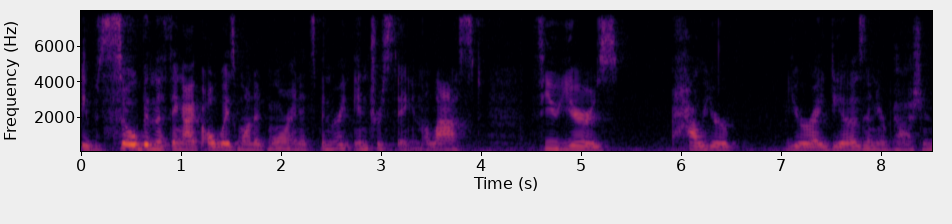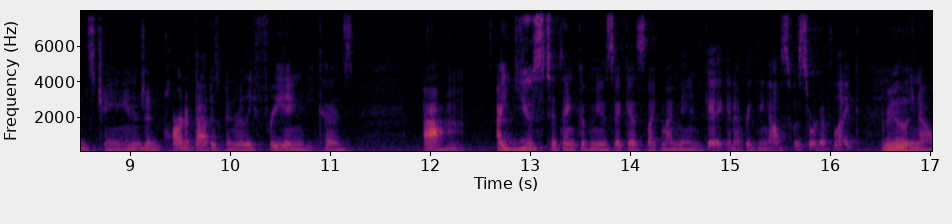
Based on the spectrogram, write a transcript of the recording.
it's so been the thing I've always wanted more, and it's been very interesting in the last few years how your your ideas and your passions change, and part of that has been really freeing because um, I used to think of music as like my main gig, and everything else was sort of like Really? you know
